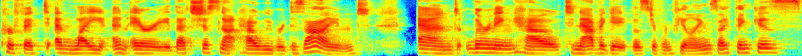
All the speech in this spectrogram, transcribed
perfect and light and airy. That's just not how we were designed. And learning how to navigate those different feelings, I think is,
